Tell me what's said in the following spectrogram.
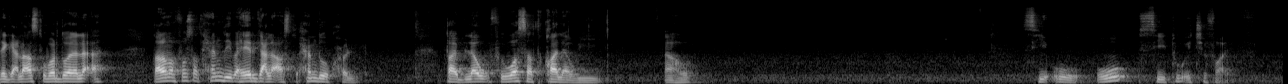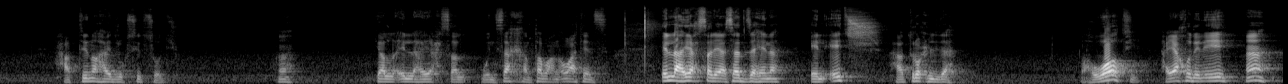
رجع لأصله برضه ولا لأ؟ طالما في وسط حمض يبقى هيرجع لأصله حمض وكحول. طيب لو في وسط قلوي أهو. سي أو أو سي 2 اتش 5 حطينا هيدروكسيد صوديوم. ها؟ يلا إيه اللي هيحصل؟ ونسخن طبعا اوعى تنسى. إيه اللي هيحصل يا أساتذة هنا؟ ال H هتروح لده. ما هو واطي. هياخد الايه؟ ها؟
